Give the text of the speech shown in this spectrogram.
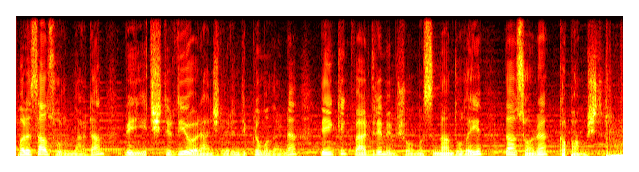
parasal sorunlardan ve yetiştirdiği öğrencilerin diplomalarına denklik verdirememiş olmasından dolayı daha sonra kapanmıştır.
